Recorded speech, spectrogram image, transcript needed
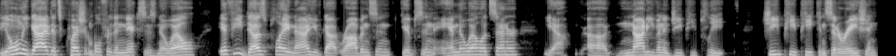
The only guy that's questionable for the Knicks is Noel. If he does play now, you've got Robinson, Gibson, and Noel at center. Yeah, uh, not even a GPP, GPP consideration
